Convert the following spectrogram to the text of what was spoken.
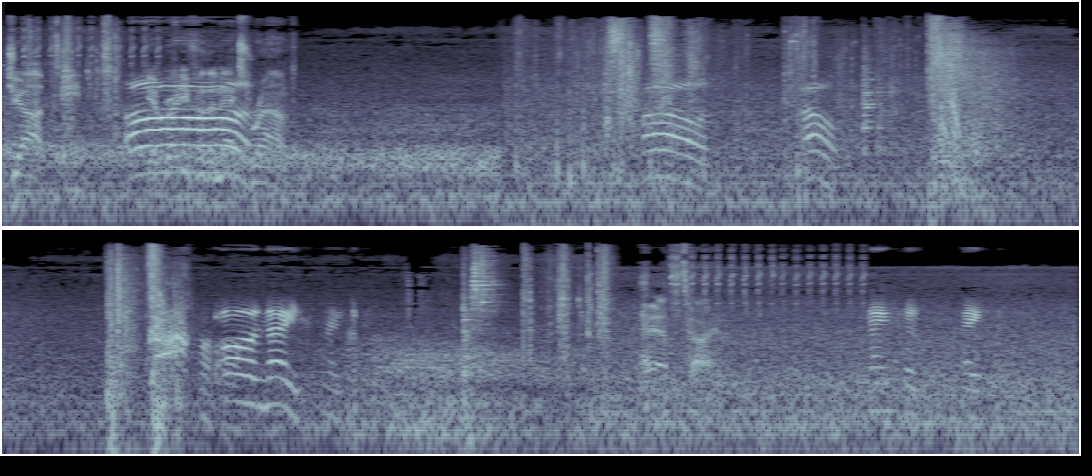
Good job, team. Get ready for the next oh. round. Oh. Oh. Uh-huh. Oh, nice. Nice. Halftime. Nice. Nice.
